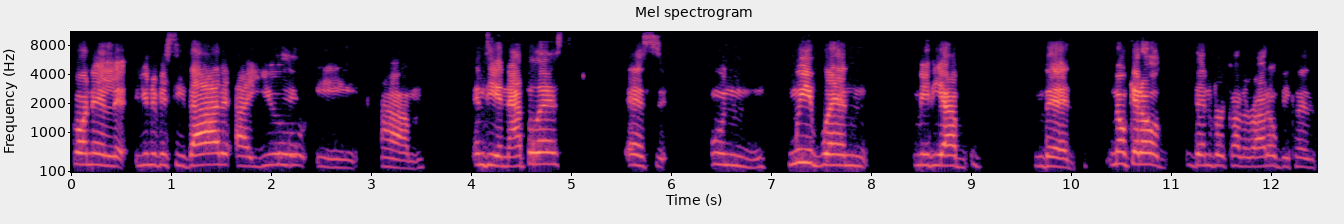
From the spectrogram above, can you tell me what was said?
con el Universidad IU y um, Indianapolis es un muy buen media de, no quiero Denver, Colorado, because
